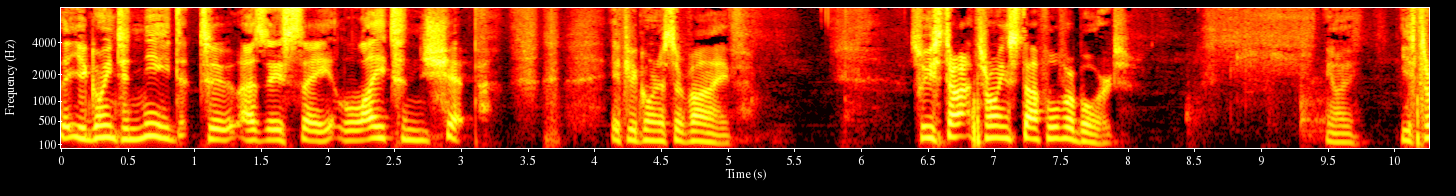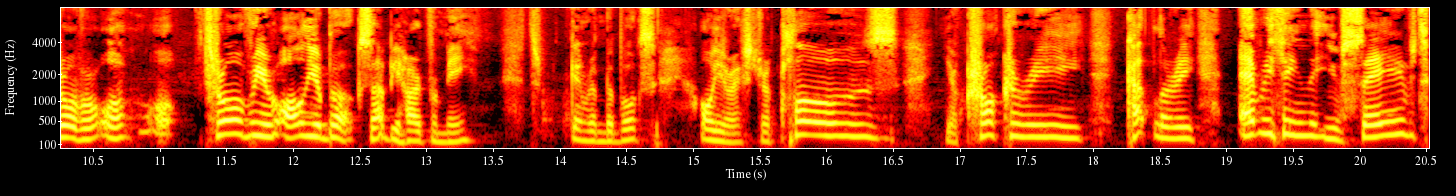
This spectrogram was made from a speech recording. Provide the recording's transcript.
that you're going to need to, as they say, lighten ship if you're going to survive. So you start throwing stuff overboard. You know, you throw over oh, throw over your, all your books. That'd be hard for me. Of my books, all your extra clothes, your crockery, cutlery, everything that you've saved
